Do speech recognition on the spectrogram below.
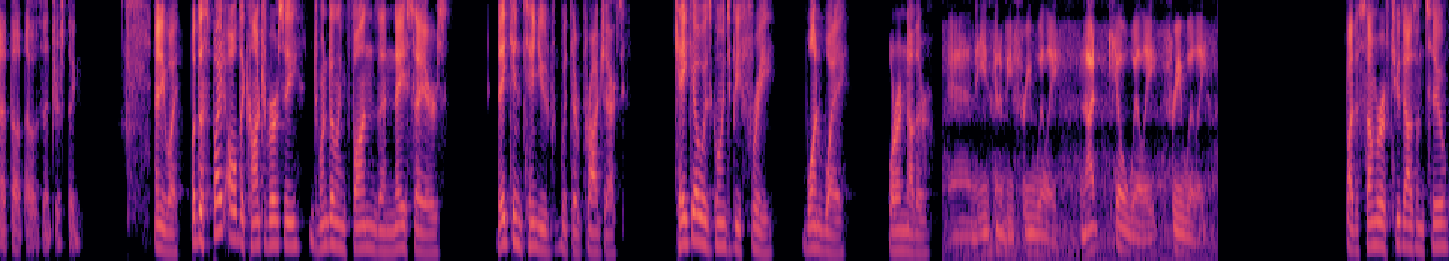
I thought that was interesting. Anyway, but despite all the controversy, dwindling funds, and naysayers, they continued with their project. Keiko is going to be free, one way or another. And he's going to be Free Willy. Not Kill Willy, Free Willy. By the summer of 2002,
